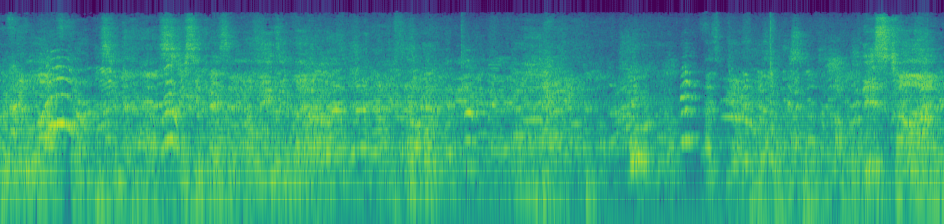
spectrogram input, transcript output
We've got a laugh therapist in the house, just in case anyone needs him later. Oh. This time,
